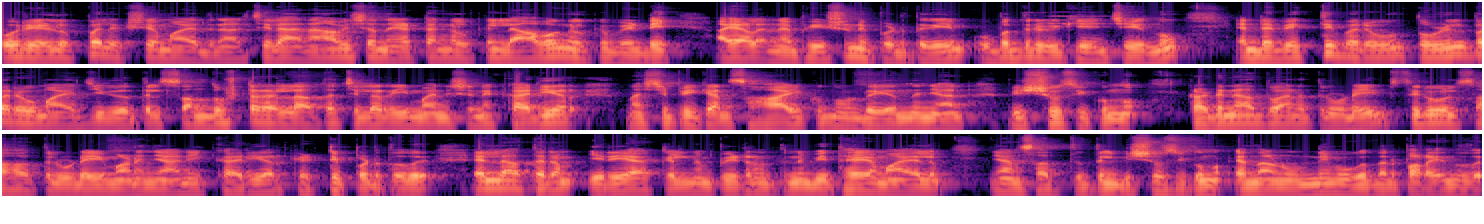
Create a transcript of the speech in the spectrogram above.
ഒരു എളുപ്പ ലക്ഷ്യമായതിനാൽ ചില അനാവശ്യ നേട്ടങ്ങൾക്കും ലാഭങ്ങൾക്കും വേണ്ടി അയാൾ എന്നെ ഭീഷണിപ്പെടുത്തുകയും ഉപദ്രവിക്കുകയും ചെയ്യുന്നു. എന്റെ വ്യക്തിപരവും തൊഴിൽപരവുമായ ജീവിതത്തിൽ സന്തുഷ്ടരല്ലാത്ത ചിലർ ഈ മനുഷ്യനെ കരിയർ നശിപ്പിക്കാൻ സഹായിക്കുന്നുണ്ട് എന്ന് ഞാൻ വിശ്വസിക്കുന്നു. കഠിനാധ്വാനത്തിലൂടെയും സ്ഥിരോത്സാഹത്തിലൂടെയുമാണ് ഞാൻ ഈ കരിയർ കെട്ടിപ്പടുത്തത്. എല്ലാത്തരം ഇരയാക്കലിനും പീഡനത്തിനും വിധേയമായാലും ഞാൻ സത്യത്തിൽ വിശ്വസിക്കുന്നു എന്നാണ് ഉണ്ണി മുകുന്ദൻ പറയുന്നത്.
